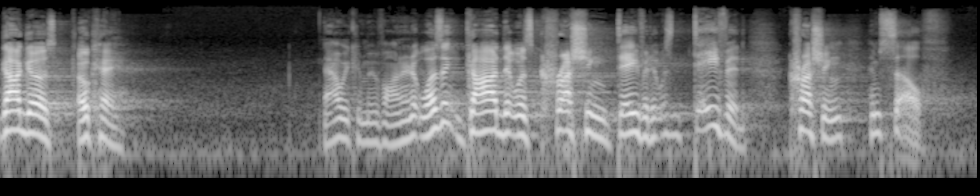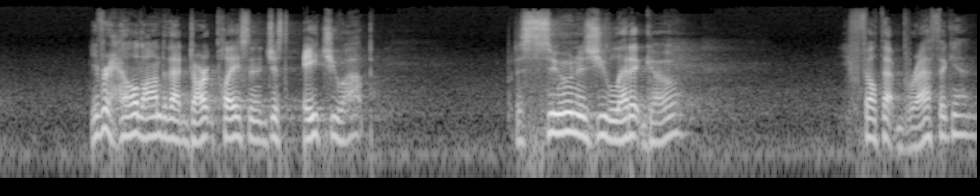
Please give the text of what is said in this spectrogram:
God goes, okay, now we can move on. And it wasn't God that was crushing David, it was David crushing himself. You ever held on to that dark place and it just ate you up? But as soon as you let it go, you felt that breath again?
